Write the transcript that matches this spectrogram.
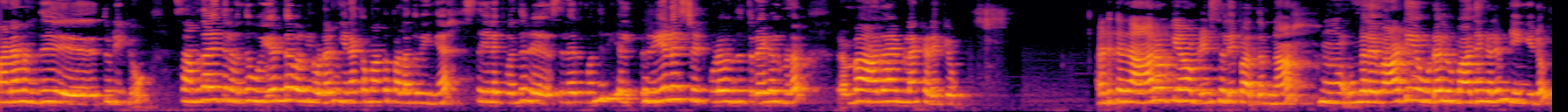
மனம் வந்து துடிக்கும். சமுதாயத்தில் வந்து உயர்ந்தவர்களுடன் இணக்கமாக பழகுவீங்க. சிலருக்கு வந்து சிலருக்கு வந்து ரியல் ரியல் எஸ்டேட் கூட வந்து துறைகள் மூலம் ரொம்ப ஆதாயம்லாம் கிடைக்கும். அடுத்தது ஆரோக்கியம் அப்படின்னு சொல்லி பார்த்தோம்னா உங்களை வாட்டிய உடல் உபாதைகளும் நீங்கிடும்.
